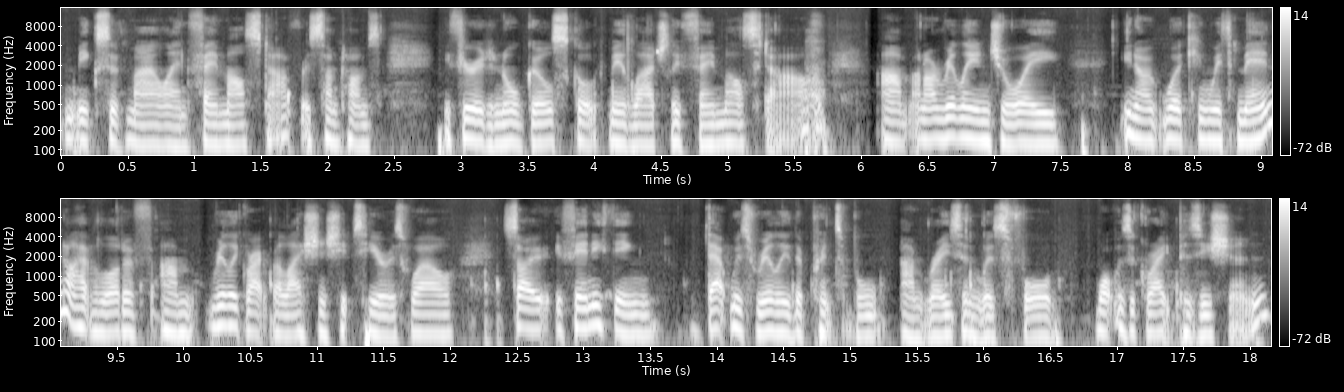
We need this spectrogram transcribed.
mix of male and female staff. Whereas sometimes, if you're at an all girls school, it can be largely female staff, um, and I really enjoy. You know, working with men, I have a lot of um, really great relationships here as well. So, if anything, that was really the principal um, reason was for what was a great position,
